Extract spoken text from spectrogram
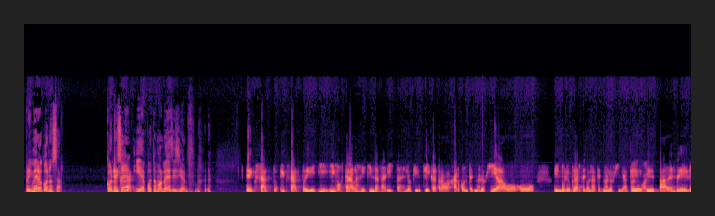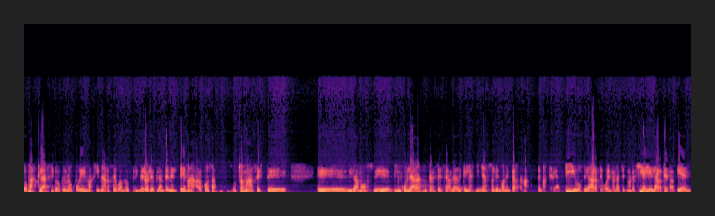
primero conocer. conocer Exacto. y después tomar la decisión. Exacto, exacto. Y, y- y mostrar las distintas aristas de lo que implica trabajar con tecnología o, o involucrarse con la tecnología, que va desde lo más clásico que uno puede imaginarse cuando primero le plantean el tema a cosas mucho más, este, eh, digamos, eh, vinculadas. Muchas veces se habla de que las niñas suelen conectarse más con temas creativos, de arte. Bueno, la tecnología y el arte también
